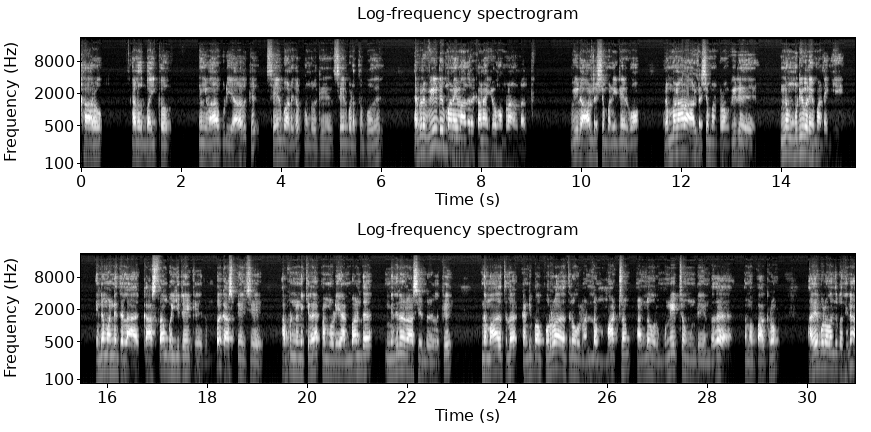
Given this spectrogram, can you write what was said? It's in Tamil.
காரோ அல்லது பைக்கோ நீங்கள் வாங்கக்கூடிய அளவுக்கு செயல்பாடுகள் உங்களுக்கு செயல்படுத்த போது அதுபோல் வீடு மனை வாங்குறதுக்கான யோகம்லாம் நல்லா இருக்குது வீடு ஆல்ட்ரேஷன் பண்ணிகிட்டே இருக்கோம். ரொம்ப நாள் ஆல்ட்ரேஷன் பண்ணுறோம் வீடு இன்னும் முடிவடைய மாட்டேங்கி என்ன பண்ணே தெரியல காசு தான் போய்கிட்டே இருக்கு. ரொம்ப காசு போயிடுச்சு அப்படின்னு நினைக்கிற நம்மளுடைய அன்பார்ந்த மிதுன ராசி என்பவர்களுக்கு இந்த மாதத்துல கண்டிப்பா பொருளாதாரத்துல ஒரு நல்ல மாற்றம் நல்ல ஒரு முன்னேற்றம் உண்டு என்பதை நம்ம பார்க்குறோம். அதே போல வந்து பார்த்தீங்கன்னா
